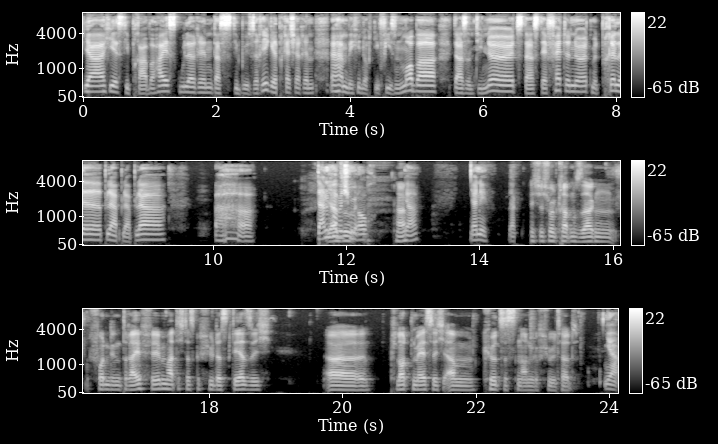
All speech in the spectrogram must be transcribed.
ja, hier ist die brave Highschoolerin, das ist die böse Regelbrecherin, dann haben wir hier noch die fiesen Mobber, da sind die Nerds, da ist der fette Nerd mit Brille, bla bla bla. Ah. Dann Ja, habe ich so- mir auch, Ha? ja, ja, nee, sag, Ich, ich wollte gerade noch sagen, von den drei Filmen hatte ich das Gefühl, dass der sich äh, plotmäßig am kürzesten angefühlt hat. ja,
